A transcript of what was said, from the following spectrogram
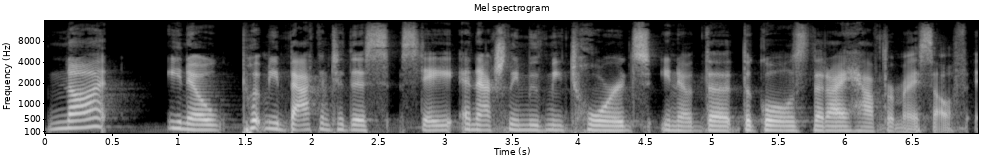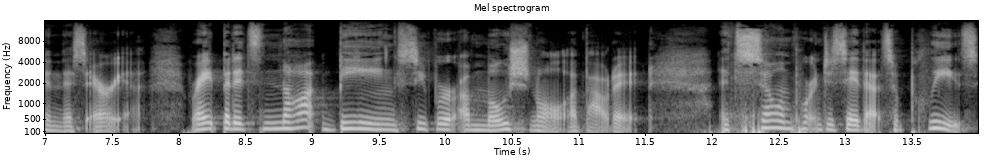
not you know, put me back into this state and actually move me towards, you know, the the goals that I have for myself in this area, right? But it's not being super emotional about it. It's so important to say that. So please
